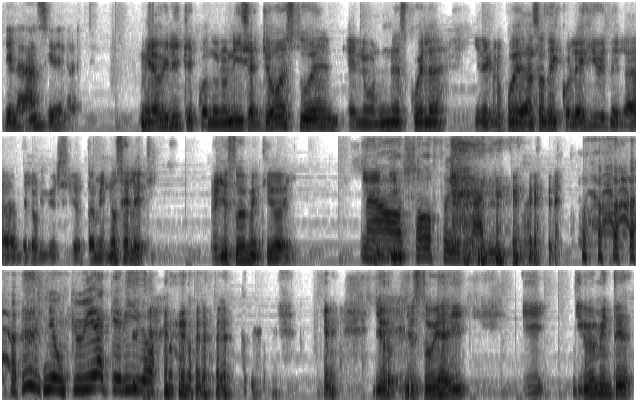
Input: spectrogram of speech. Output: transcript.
de, la danza y del arte. Mira, Billy, que cuando uno inicia, yo estuve en, en, una escuela y en el grupo de danzas del colegio y de la, de la universidad también, no sé Leti, pero yo estuve metido ahí. No, yo soy malísima. Ni aunque hubiera querido. yo, yo estuve ahí y, obviamente,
